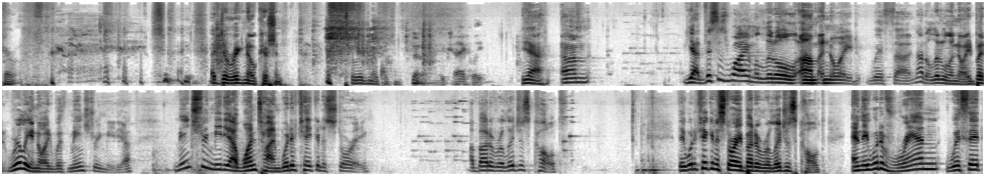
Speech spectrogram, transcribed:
here- a Dorigno cushion. charisma kitchen. exactly. Yeah. Um, yeah, this is why I'm a little um, annoyed with, uh, not a little annoyed, but really annoyed with mainstream media. Mainstream media at one time would have taken a story about a religious cult. They would have taken a story about a religious cult and they would have ran with it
